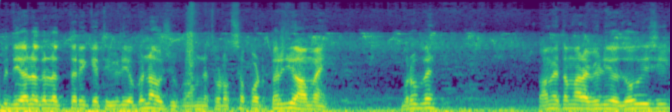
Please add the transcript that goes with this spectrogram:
બધી અલગ અલગ તરીકેથી વીડિયો બનાવશું. પણ અમને થોડોક સપોર્ટ કરજો આમાંય. બરાબર? તો અમે તમારા વીડિયો જોવી છીએ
